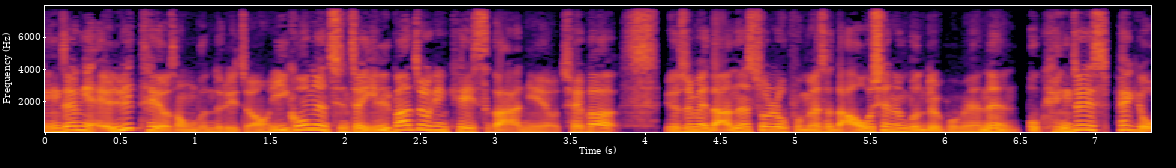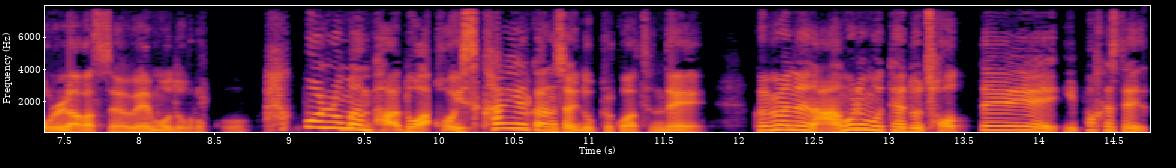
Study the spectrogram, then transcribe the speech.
굉장히 엘리트 여성분들이죠. 이거는 진짜 일반적인 케이스가 아니에요. 제가 요즘에 나는 솔로 보면서 나오시는 분들 보면은 뭐 굉장히 스펙이 올라갔어요. 외모도 그렇고 학벌로만 봐도 거의 스카이일 가능성이 높을 것 같은데 그러면은 아무리 못해도 저 때 입학했을 때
